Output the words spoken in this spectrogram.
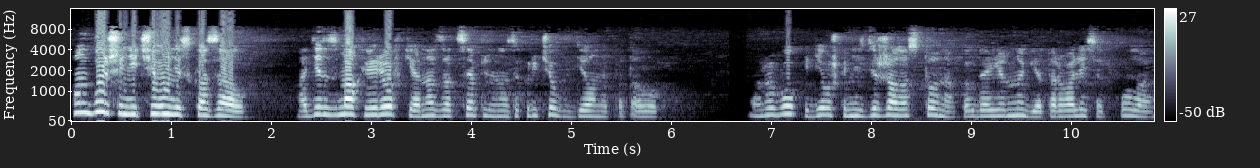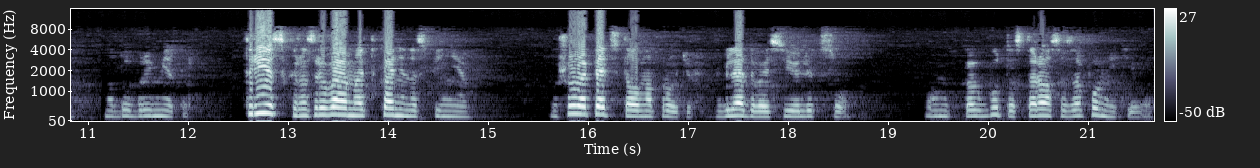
Он больше ничего не сказал. Один взмах веревки, она зацеплена за крючок, вделанный потолок. Рывок, и девушка не сдержала стона, когда ее ноги оторвались от пола на добрый метр. Треск, разрываемой ткани на спине. Ушел опять стал напротив, вглядываясь в ее лицо. Он как будто старался запомнить его.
